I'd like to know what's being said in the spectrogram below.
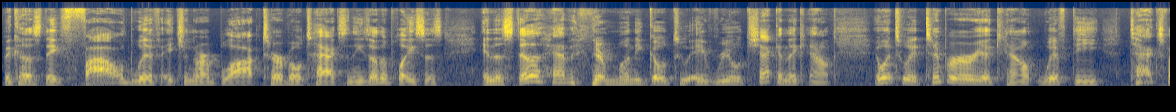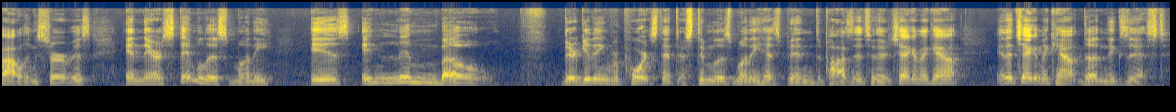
because they filed with H&R Block, TurboTax, and these other places. And instead of having their money go to a real checking account, it went to a temporary account with the tax filing service, and their stimulus money is in limbo. They're getting reports that their stimulus money has been deposited to their checking account, and the checking account doesn't exist.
